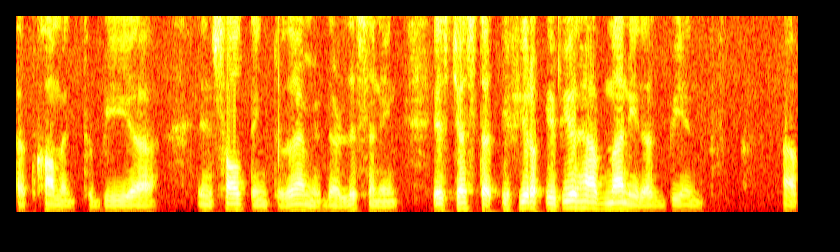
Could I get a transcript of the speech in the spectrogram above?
a comment to be uh, insulting to them if they're listening. It's just that if you if you have money that's being uh,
